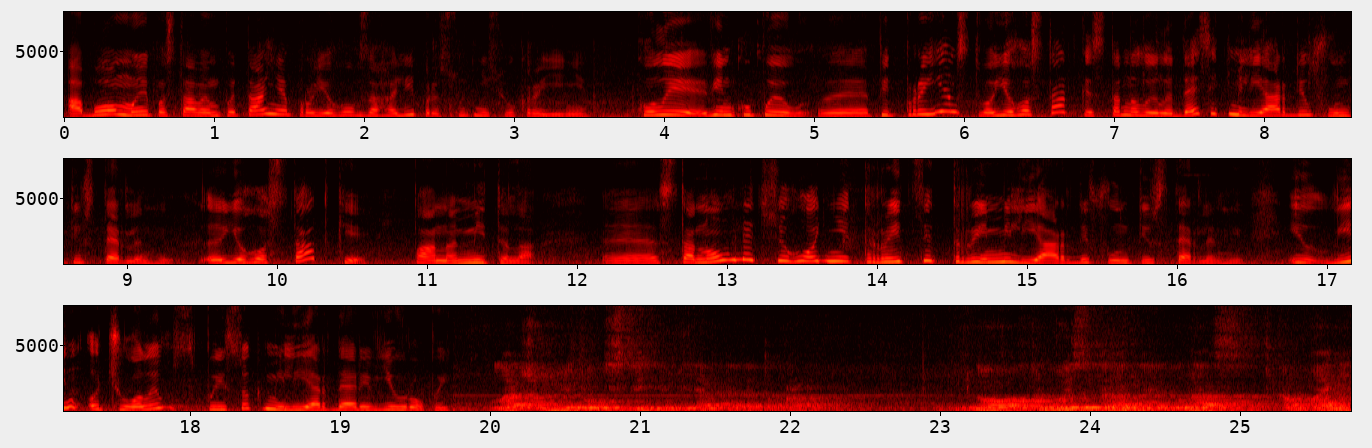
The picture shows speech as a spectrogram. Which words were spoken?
або ми поставимо питання про його взагалі присутність в Україні. Коли він купив е, підприємство, його статки становили 10 мільярдів фунтів стерлінгів. Е, Його статки пана Мітела становлять сьогодні 33 мільярди фунтів стерлінгів. І він очолив список мільярдерів Європи. Младший металл действительно миллиардер, это правда. Но, с другой стороны, у нас в компании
